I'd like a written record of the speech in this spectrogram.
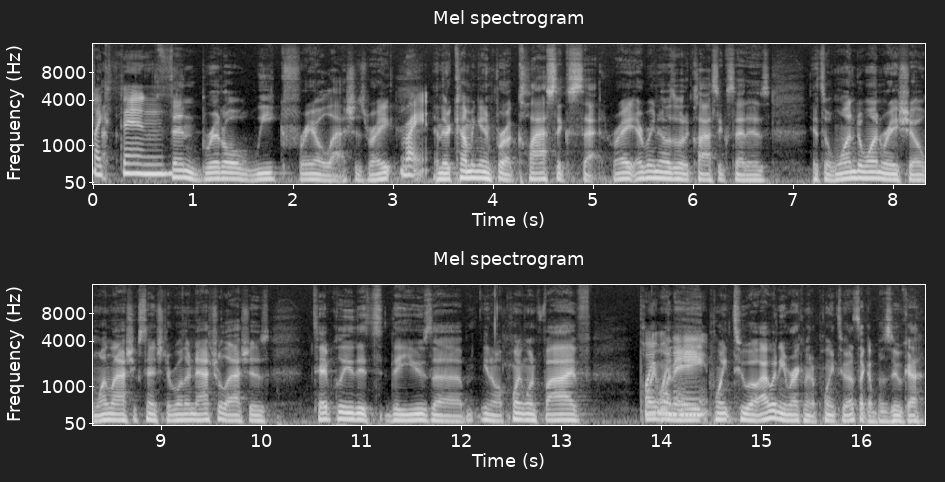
Like thin, thin, brittle, weak, frail lashes, right? Right. And they're coming in for a classic set, right? Everybody knows what a classic set is. It's a one to one ratio, one lash extension to one of their natural lashes. Typically, they use a you know 0.15, 0.18, 0.20. I wouldn't even recommend a 0.2. That's like a bazooka.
